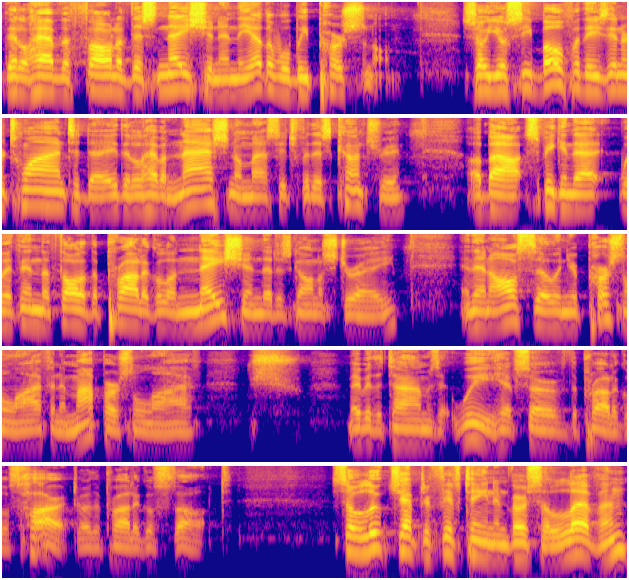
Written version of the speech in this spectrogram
that'll have the thought of this nation, and the other will be personal. So you'll see both of these intertwined today that'll have a national message for this country about speaking that within the thought of the prodigal, a nation that has gone astray. And then also in your personal life and in my personal life, maybe the times that we have served the prodigal's heart or the prodigal's thought. So, Luke chapter 15 and verse 11,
